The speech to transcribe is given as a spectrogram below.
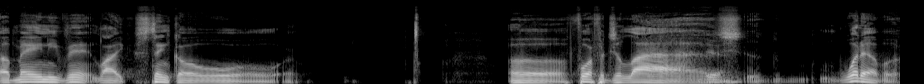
a main event like Cinco or uh Fourth of July, Yeah. whatever,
